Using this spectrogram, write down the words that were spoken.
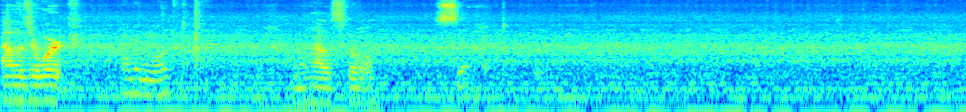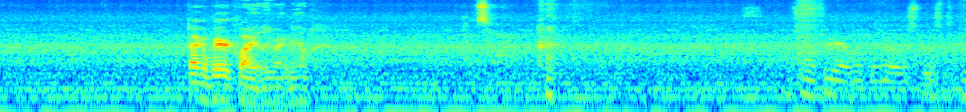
How was your work? I didn't work. Well, How was school? Sucked. Talking very quietly right now. I'm sorry. I'm trying to figure out what the hell we're supposed to do.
